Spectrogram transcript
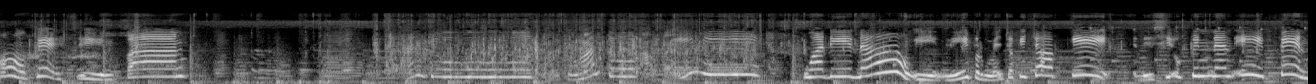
Oke, simpan. Lanjut mantul-mantul apa ini wadidaw ini permen coki-coki. Edisi Upin dan Ipin.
